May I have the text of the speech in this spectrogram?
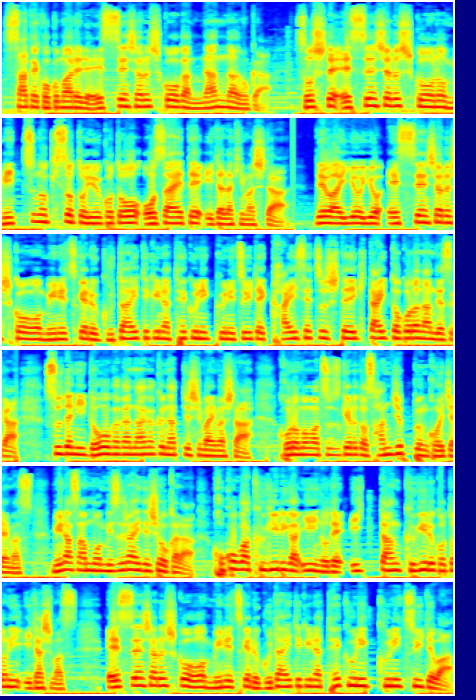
さてここまででエッセンシャル思考が何なのか。そしてエッセンシャル思考の3つの基礎ということを押さえていただきました。ではいよいよエッセンシャル思考を身につける具体的なテクニックについて解説していきたいところなんですが、すでに動画が長くなってしまいました。このまま続けると30分超えちゃいます。皆さんも見づらいでしょうから、ここが区切りがいいので一旦区切ることにいたします。エッセンシャル思考を身につける具体的なテクニックについては、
